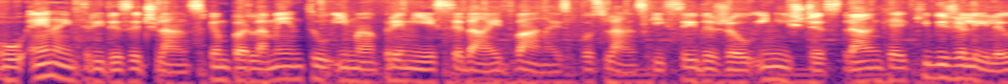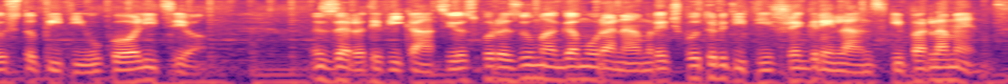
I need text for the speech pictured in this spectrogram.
V 31-članskem parlamentu ima premijer sedaj 12 poslanskih sedežev in išče stranke, ki bi želele vstopiti v koalicijo. Za ratifikacijo sporazuma ga mora namreč potrditi še grenlandski parlament.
